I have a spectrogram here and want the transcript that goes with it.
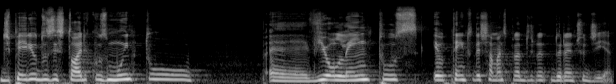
de períodos históricos muito é, violentos, eu tento deixar mais para durante o dia.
